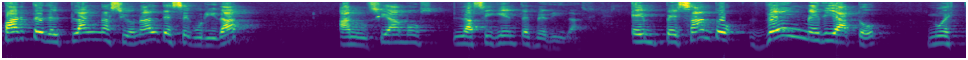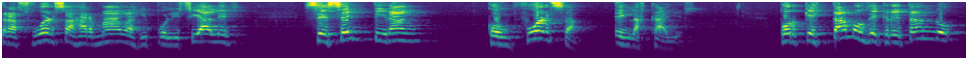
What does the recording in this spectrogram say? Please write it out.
parte del Plan Nacional de Seguridad, anunciamos las siguientes medidas. Empezando de inmediato, nuestras Fuerzas Armadas y Policiales se sentirán con fuerza en las calles, porque estamos decretando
